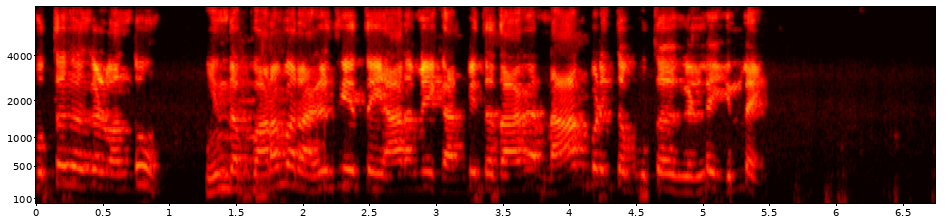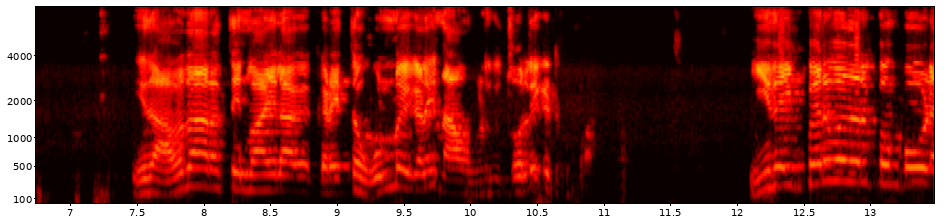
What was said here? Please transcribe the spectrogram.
புத்தகங்கள் வந்தும் இந்த பரம ரகசியத்தை யாருமே கற்பித்ததாக நான் படித்த புத்தகங்கள்ல இல்லை. இது அவதாரத்தின் வாயிலாக கிடைத்த உண்மைகளை நான் உங்களுக்கு சொல்லிக்கிட்டு இருப்பேன் இதை பெறுவதற்கும் கூட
